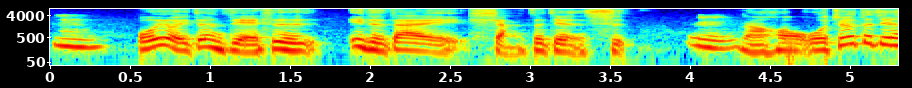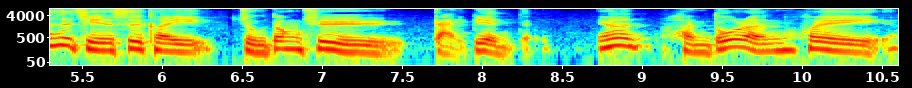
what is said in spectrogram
嗯，我有一阵子也是一直在想这件事。嗯，然后我觉得这件事其实是可以主动去改变的，因为很多人会，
